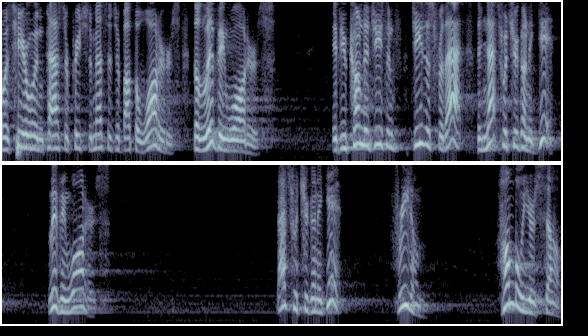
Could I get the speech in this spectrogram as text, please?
was here when Pastor preached a message about the waters, the living waters. If you come to Jesus, for that, then that's what you're going to get living waters. That's what you're going to get freedom. Humble yourself,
